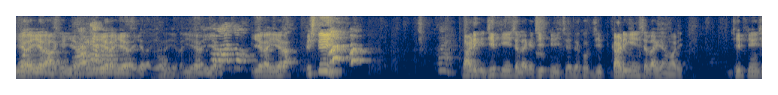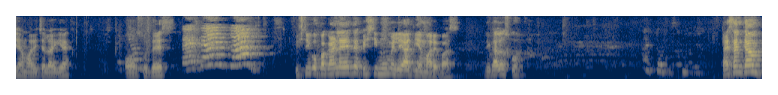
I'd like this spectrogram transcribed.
ये रहा ये रहा आगे ये रहा ये रहा ये रहा ये रहा ये रहा ये रहा ये रहा ये रहा ये गाड़ी की जीप के नीचे चला गया जीप के नीचे देखो जीप गाड़ी के नीचे चला गया हमारी जीप के नीचे हमारी चला गया और सुदेश पिछली को पकड़ ले थे पिछली मुँह में ले आती है हमारे पास निकालो उसको टाइसन कम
